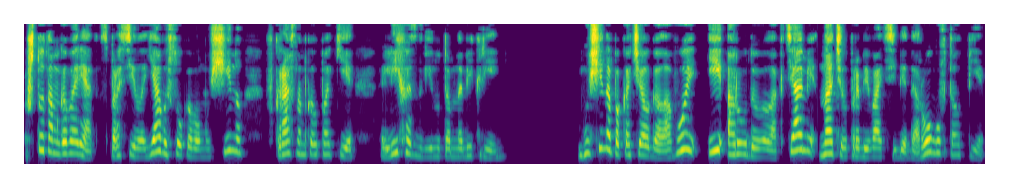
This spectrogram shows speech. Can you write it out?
что там говорят?» — спросила я высокого мужчину в красном колпаке, лихо сдвинутом на бекрень. Мужчина покачал головой и, орудуя локтями, начал пробивать себе дорогу в толпе.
